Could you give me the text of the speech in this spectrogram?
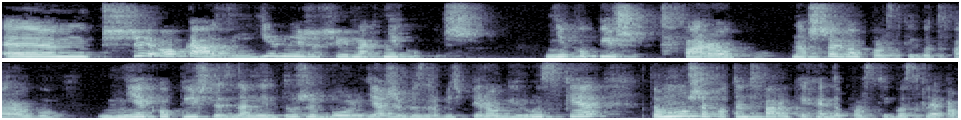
Um, przy okazji jednej rzeczy jednak nie kupisz. Nie kupisz twarogu, naszego polskiego twarogu nie kupisz, to jest dla mnie duży ból. Ja, żeby zrobić pierogi ruskie, to muszę potem twaróg jechać do polskiego sklepa,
